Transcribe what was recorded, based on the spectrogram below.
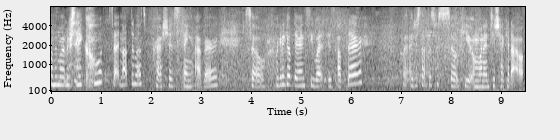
on the motorcycle. Is that not the most precious thing ever? So we're gonna go up there and see what is up there. But I just thought this was so cute and wanted to check it out.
